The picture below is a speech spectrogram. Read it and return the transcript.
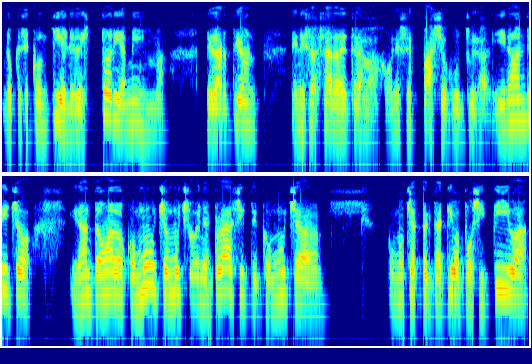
lo que se contiene, la historia misma del Arteón en esa sala de trabajo, en ese espacio cultural. Y nos han dicho y nos han tomado con mucho, mucho beneplácito y con mucha con mucha expectativa positiva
